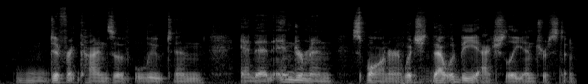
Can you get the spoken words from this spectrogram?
different kinds of loot and and an Enderman spawner, which that would be actually interesting.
